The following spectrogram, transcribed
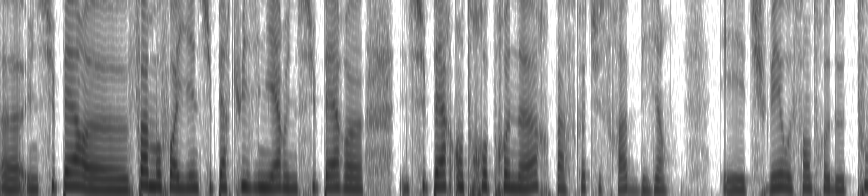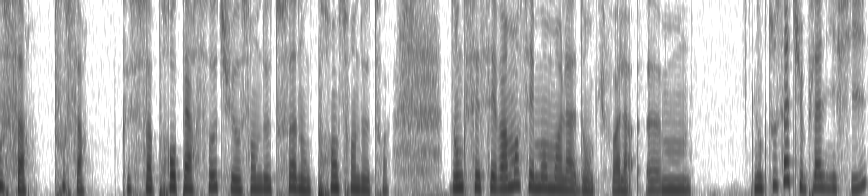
euh, une super euh, femme au foyer, une super cuisinière, une super, une super entrepreneur parce que tu seras bien et tu es au centre de tout ça, tout ça que ce soit pro perso, tu es au centre de tout ça, donc prends soin de toi. Donc c'est vraiment ces moments-là. Donc voilà. Donc tout ça, tu planifies.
